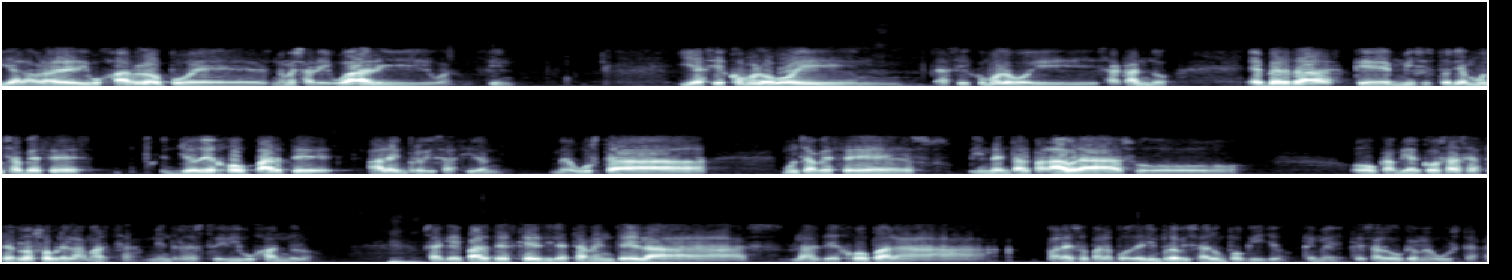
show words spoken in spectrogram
y a la hora de dibujarlo pues no me sale igual y bueno, en fin. Y así es como lo voy así es como lo voy sacando. Es verdad que en mis historias muchas veces yo dejo parte a la improvisación. Me gusta muchas veces inventar palabras o, o cambiar cosas y hacerlo sobre la marcha mientras estoy dibujándolo. O sea que hay partes que directamente las, las dejo para, para eso, para poder improvisar un poquillo, que, me- que es algo que me gusta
